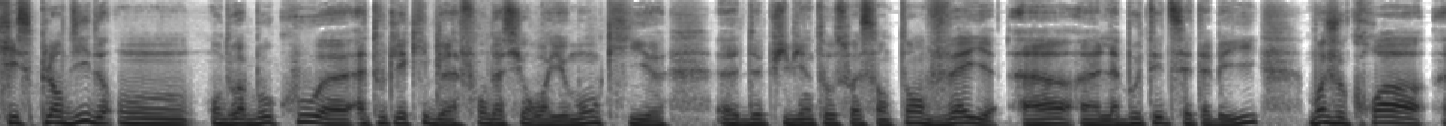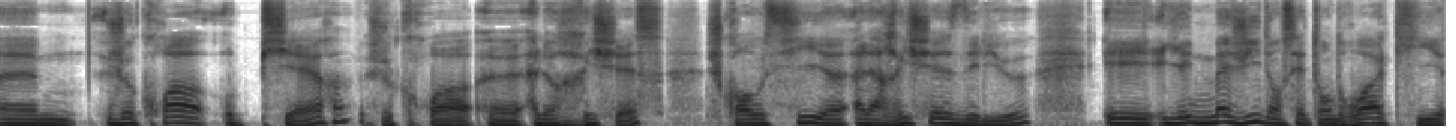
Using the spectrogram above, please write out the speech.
qui est splendide. On, on doit beaucoup euh, à toute l'équipe de la Fondation Royaumont qui, euh, euh, depuis bientôt 60 ans, veille à la beauté de cette abbaye. Moi, je crois, je crois aux pierres, je crois à leur richesse, je crois aussi à la richesse des lieux. Et il y a une magie dans cet endroit qui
